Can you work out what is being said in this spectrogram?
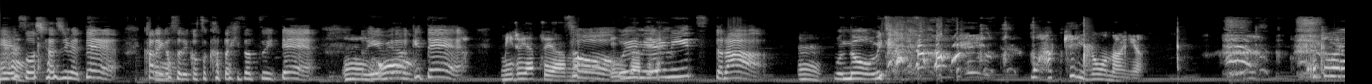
演奏し始めて、彼がそれこそ片膝ついて、うん。指開けて、見るやつやそう、ウ映画でェイメルミーっつったら、うん。ももうノーみたいうはっきりノーなんや。断る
